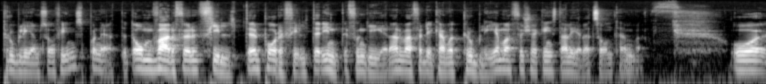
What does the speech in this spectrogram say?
problem som finns på nätet. Om varför filter, porrfilter inte fungerar, varför det kan vara ett problem att försöka installera ett sånt hemma. Och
